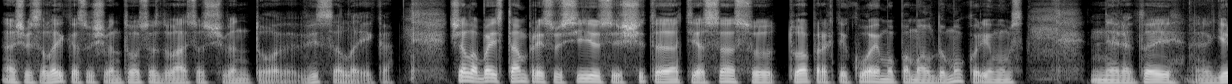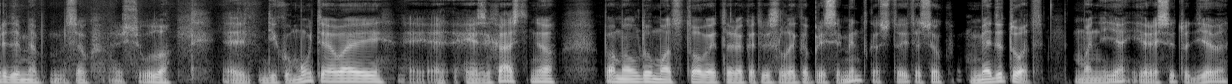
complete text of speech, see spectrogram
Aš visą laiką su šventosios dvasios šventovė. Visą laiką. Čia labai stampriai susijusi šitą tiesą su tuo praktikuojamu pamaldumu, kurį mums neretai e, girdime, sak, siūlo e, dykumų tėvai, ezikastinio pamaldumo atstovai, tai yra, kad visą laiką prisimint, kad štai tiesiog medituot. Manyje ir esi tu Dieve,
